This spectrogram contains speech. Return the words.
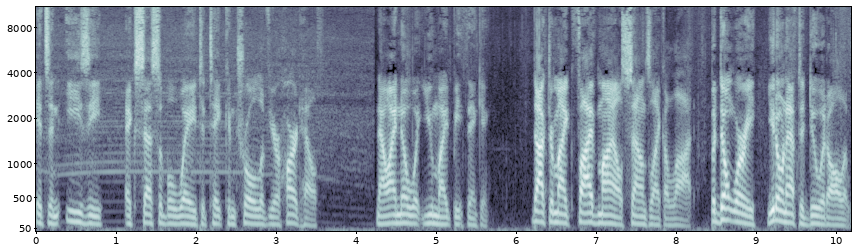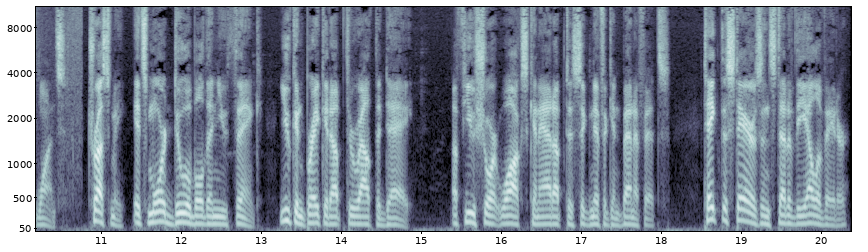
It's an easy, accessible way to take control of your heart health. Now I know what you might be thinking. Dr. Mike, five miles sounds like a lot. But don't worry, you don't have to do it all at once. Trust me, it's more doable than you think. You can break it up throughout the day. A few short walks can add up to significant benefits. Take the stairs instead of the elevator,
